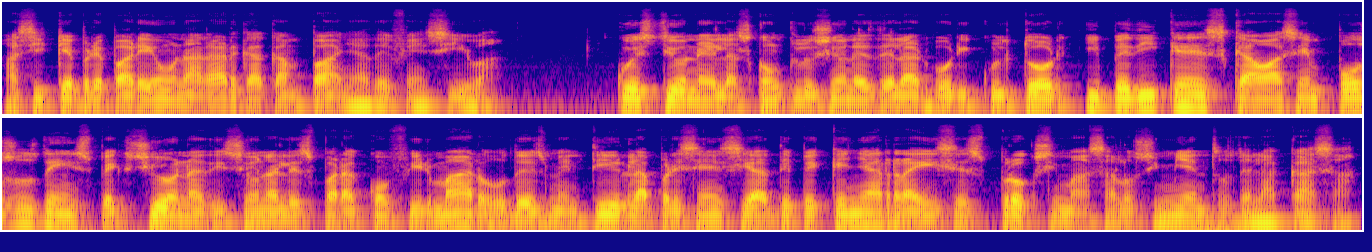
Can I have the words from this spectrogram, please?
así que preparé una larga campaña defensiva. Cuestioné las conclusiones del arboricultor y pedí que excavasen pozos de inspección adicionales para confirmar o desmentir la presencia de pequeñas raíces próximas a los cimientos de la casa.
